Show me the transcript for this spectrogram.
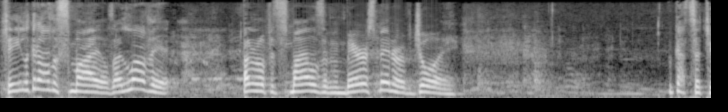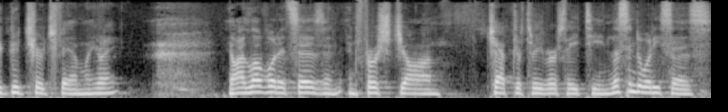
See, look at all the smiles. I love it. I don't know if it's smiles of embarrassment or of joy. We've got such a good church family, right? You know, I love what it says in, in 1 John chapter 3, verse 18. Listen to what he says.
